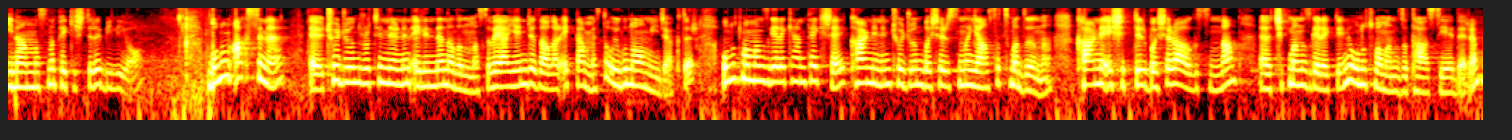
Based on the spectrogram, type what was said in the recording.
e, inanmasını pekiştirebiliyor. Bunun aksine çocuğun rutinlerinin elinden alınması veya yeni cezalar eklenmesi de uygun olmayacaktır. Unutmamanız gereken tek şey karnenin çocuğun başarısını yansıtmadığını, karne eşittir başarı algısından e, çıkmanız gerektiğini unutmamanızı tavsiye ederim.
